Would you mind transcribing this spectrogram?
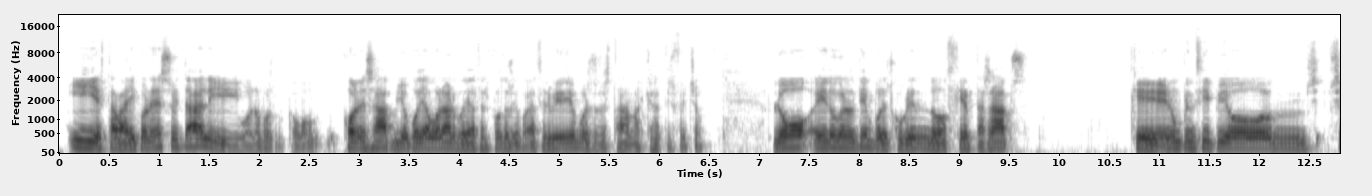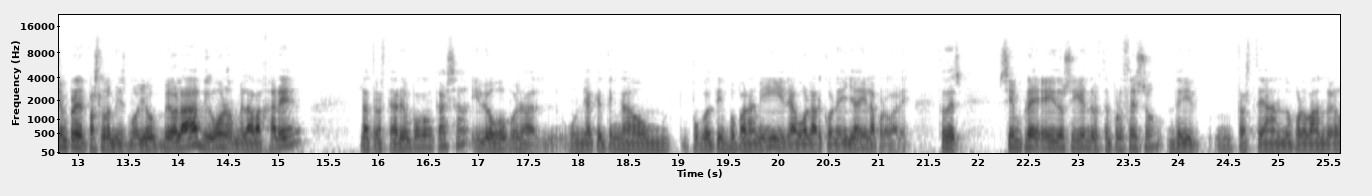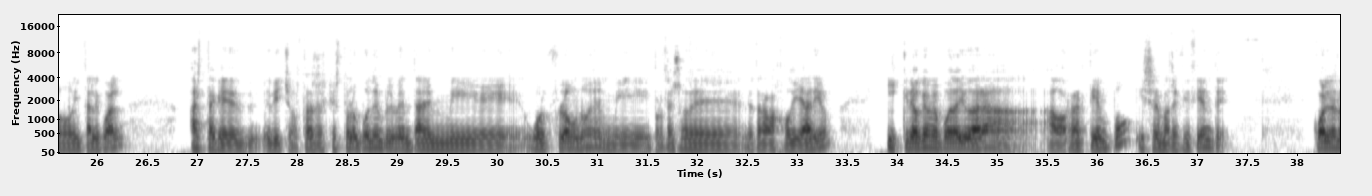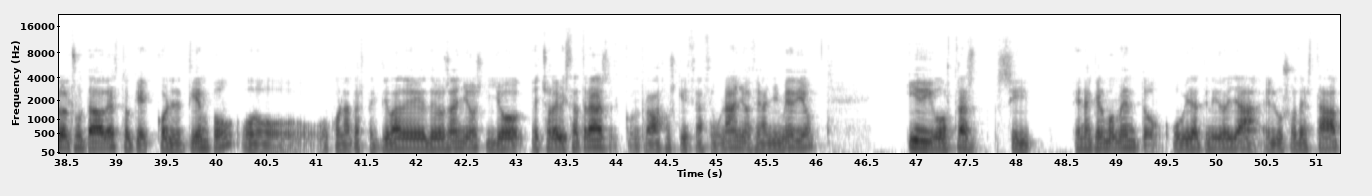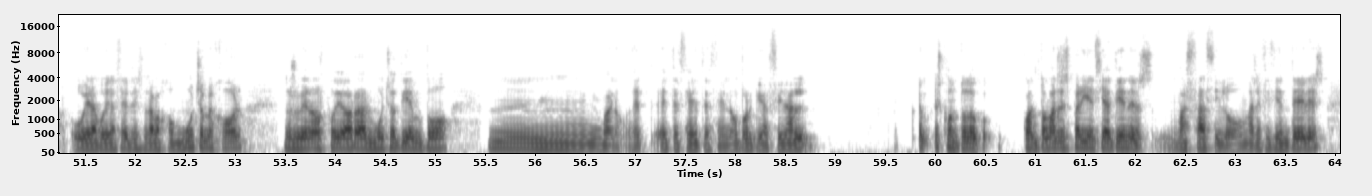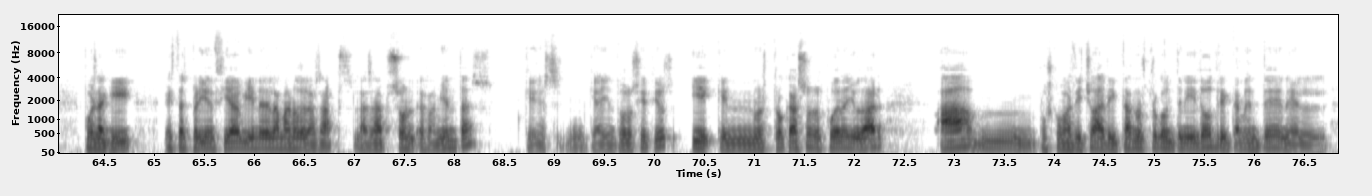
Y estaba ahí con eso y tal, y bueno, pues como con esa app yo podía volar, podía hacer fotos y podía hacer vídeo, pues estaba más que satisfecho. Luego he ido con el tiempo descubriendo ciertas apps que en un principio mm, siempre pasa lo mismo. Yo veo la app digo, bueno, me la bajaré, la trastearé un poco en casa y luego, pues un día que tenga un poco de tiempo para mí, iré a volar con ella y la probaré. Entonces, siempre he ido siguiendo este proceso de ir trasteando, probando y tal y cual, hasta que he dicho, ostras, es que esto lo puedo implementar en mi workflow, ¿no? En mi proceso de, trabajo diario y creo que me puede ayudar a ahorrar tiempo y ser más eficiente. ¿Cuál es el resultado de esto? Que con el tiempo o, con la perspectiva de, los años, yo echo la vista atrás con trabajos que hice hace un año, hace año y medio, y digo, ostras, si en aquel momento hubiera tenido ya el uso de esta app, hubiera podido hacer este trabajo mucho mejor, nos hubiéramos podido ahorrar mucho tiempo, mmm, bueno, etc, etc, ¿no? Porque al final es con todo, cuanto más experiencia tienes, más fácil o más eficiente eres, pues aquí esta experiencia viene de la mano de las apps. Las apps son herramientas que, hay en todos los sitios y que en nuestro caso nos pueden ayudar a, mm, pues como has dicho, a editar nuestro contenido directamente en el,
